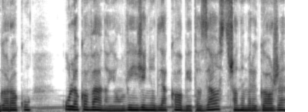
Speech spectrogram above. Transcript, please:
roku ulokowano ją w więzieniu dla kobiet o zaostrzonym rygorze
